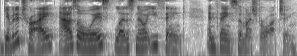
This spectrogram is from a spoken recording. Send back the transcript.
give it a try. As always, let us know what you think, and thanks so much for watching.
